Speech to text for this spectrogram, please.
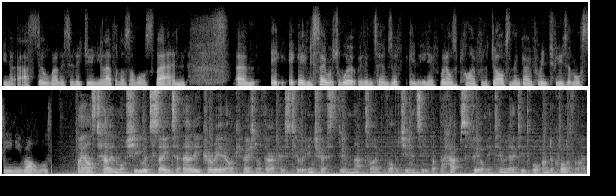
you know at still relatively junior level as i was then um, it, it gave me so much to work with in terms of in, you know when I was applying for the jobs and then going for interviews at more senior roles. I asked Helen what she would say to early career occupational therapists who are interested in that type of opportunity but perhaps feel intimidated or underqualified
